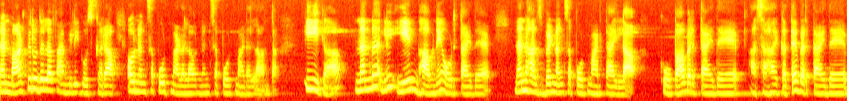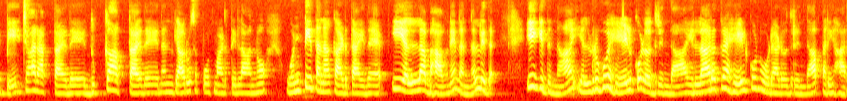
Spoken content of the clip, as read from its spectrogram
ನಾನು ಮಾಡ್ತಿರೋದೆಲ್ಲ ಫ್ಯಾಮಿಲಿಗೋಸ್ಕರ. ಅವ್ರು ನಂಗೆ ಸಪೋರ್ಟ್ ಮಾಡಲ್ಲ, ಅವ್ರು ನಂಗೆ ಸಪೋರ್ಟ್ ಮಾಡಲ್ಲ ಅಂತ. ಈಗ ನನ್ನಲ್ಲಿ ಏನು ಭಾವನೆ ಓಡ್ತಾ ಇದೆ? ನನ್ನ ಹಸ್ಬೆಂಡ್ ನಂಗೆ ಸಪೋರ್ಟ್ ಮಾಡ್ತಾ ಇಲ್ಲ. ಕೋಪ ಬರ್ತಾ ಇದೆ, ಅಸಹಾಯಕತೆ ಬರ್ತಾ ಇದೆ, ಬೇಜಾರಾಗ್ತಾ ಇದೆ, ದುಃಖ ಆಗ್ತಾ ಇದೆ, ನನಗೆ ಯಾರೂ ಸಪೋರ್ಟ್ ಮಾಡ್ತಿಲ್ಲ ಅನ್ನೋ ಒಂಟಿತನ ಕಾಡ್ತಾ ಇದೆ, ಈ ಎಲ್ಲ ಭಾವನೆ ನನ್ನಲ್ಲಿದೆ. ಈಗ ಇದನ್ನ ಎಲ್ರಿಗೂ ಹೇಳ್ಕೊಳ್ಳೋದ್ರಿಂದ, ಎಲ್ಲರ ಹತ್ರ ಹೇಳ್ಕೊಂಡು ಓಡಾಡೋದ್ರಿಂದ ಪರಿಹಾರ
